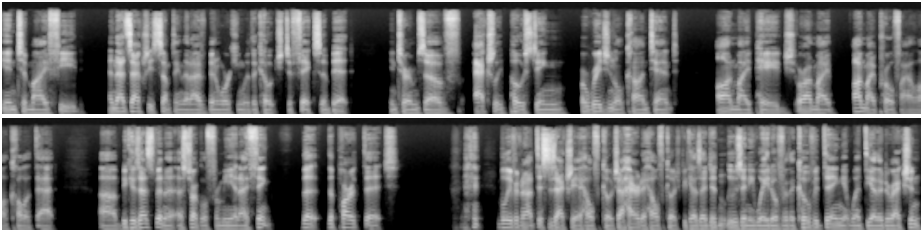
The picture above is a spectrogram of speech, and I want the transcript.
into my feed. And that's actually something that I've been working with a coach to fix a bit in terms of actually posting original content on my page or on my on my profile, I'll call it that, uh, because that's been a, a struggle for me. And I think the the part that believe it or not, this is actually a health coach. I hired a health coach because I didn't lose any weight over the COVID thing. It went the other direction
